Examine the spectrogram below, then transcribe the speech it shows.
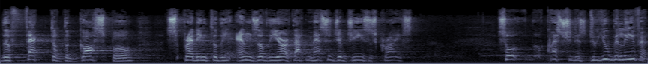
the effect of the gospel spreading to the ends of the earth, that message of Jesus Christ. So the question is do you believe it?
